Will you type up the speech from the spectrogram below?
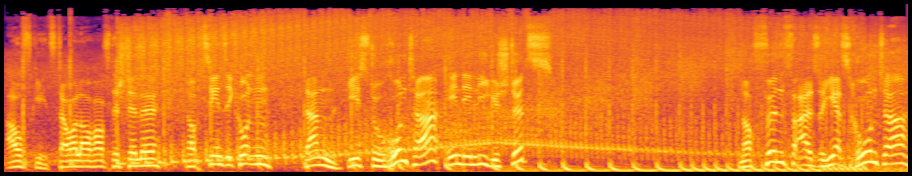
Auf geht's. Dauerlauf auf der Stelle. Noch 10 Sekunden. Dann gehst du runter in den Liegestütz. Noch 5, also jetzt runter.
